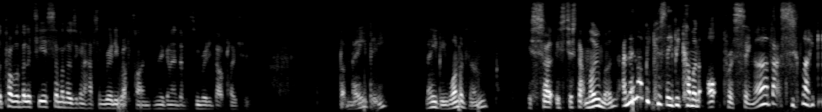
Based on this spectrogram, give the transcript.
the probability is some of those are going to have some really rough times and they're going to end up in some really dark places. But maybe, maybe one of them it's so it's just that moment. And then not because they become an opera singer. That's like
